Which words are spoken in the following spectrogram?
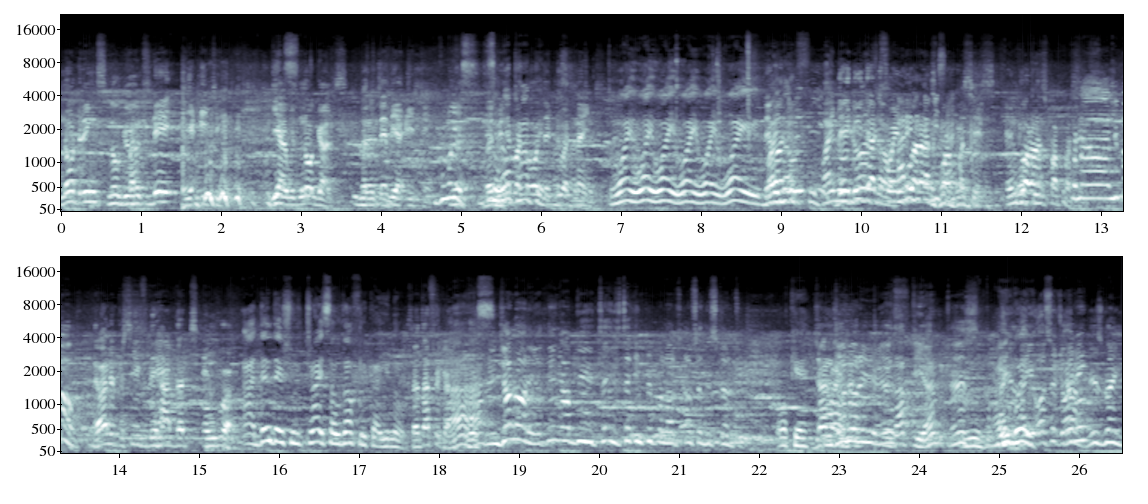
no drinks. No But girls. today they are eating. yeah, with no girls. But today they are eating. Yes. But So we what never know what they happened? do at night. Why, why, why, why, why, why? They, Why want not to- food? they did that for endurance purposes. Endurance purposes. kuna limau. They wanted to see if they have that endure. Ah, then they should try South Africa, you know. South Africa. Yes. In January, I think Abdi ta- is taking people outside this country. Okay, January. January, yes. Abdi, yeah? Yes. are you going? also Yeah, he's going.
